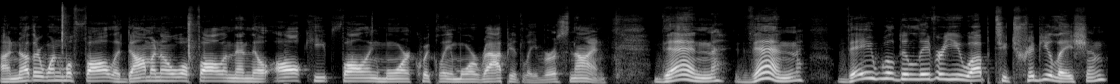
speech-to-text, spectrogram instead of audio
another one will fall, a domino will fall, and then they'll all keep falling more quickly, more rapidly. Verse 9. Then, then they will deliver you up to tribulation,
